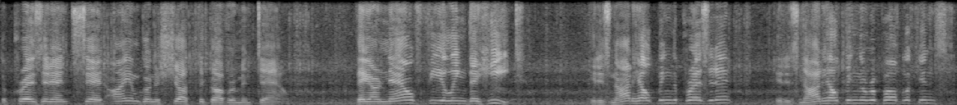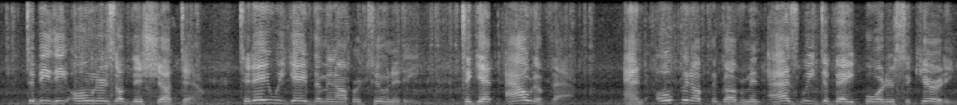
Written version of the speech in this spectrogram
the president said, I am going to shut the government down. They are now feeling the heat. It is not helping the president. It is not helping the Republicans to be the owners of this shutdown. Today we gave them an opportunity to get out of that and open up the government as we debate border security.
